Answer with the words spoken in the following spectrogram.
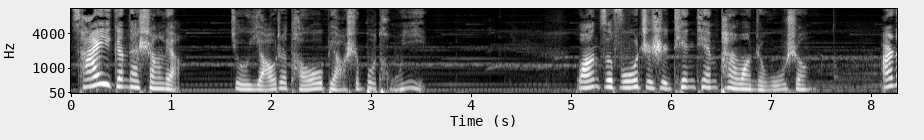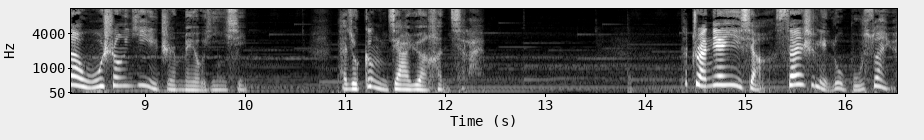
才一跟他商量，就摇着头表示不同意。王子福只是天天盼望着无声，而那无声一直没有音信，他就更加怨恨起来。他转念一想，三十里路不算远，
